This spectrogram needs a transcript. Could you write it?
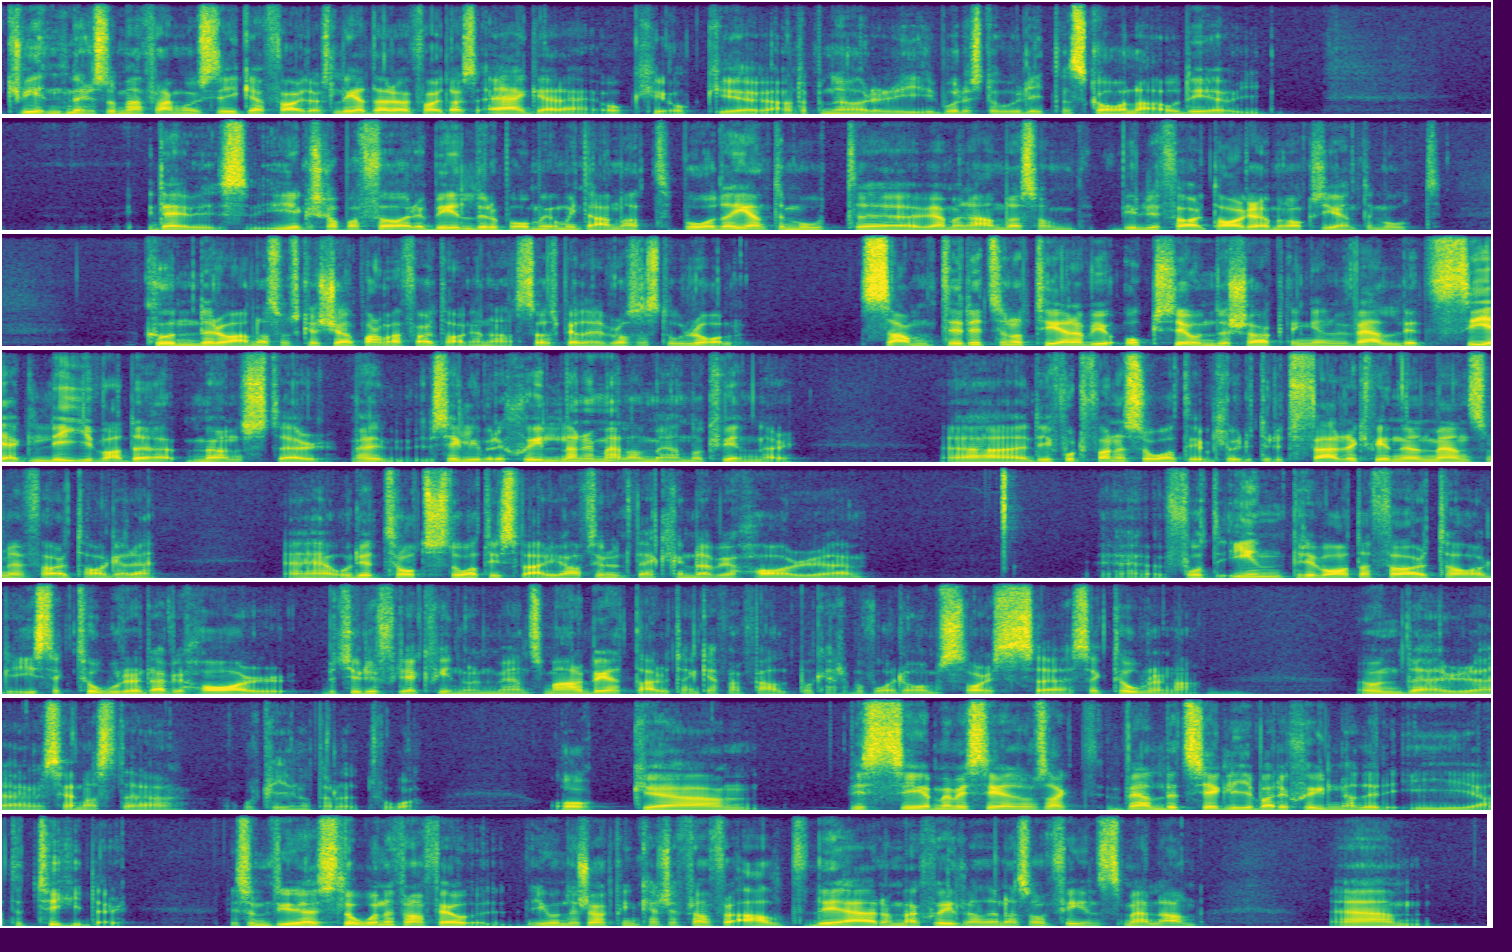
kvinnor som är framgångsrika företagsledare, företagsägare och, och eh, entreprenörer i både stor och liten skala. Och det, det, I egenskap av förebilder, om, om inte annat. Både gentemot eh, jag menar, andra som vill bli företagare men också gentemot kunder och andra som ska köpa de här företagarna så spelar det så stor roll. Samtidigt så noterar vi också i undersökningen väldigt seglivade mönster, eh, seglivade skillnader mellan män och kvinnor. Eh, det är fortfarande så att det är betydligt färre kvinnor än män som är företagare. Eh, och det är trots då att vi i Sverige har haft en utveckling där vi har fått in privata företag i sektorer där vi har betydligt fler kvinnor än män som arbetar. Då tänker jag framförallt på, kanske på vård och omsorgssektorerna mm under det senaste årtiondet eller två. Och, vi ser, men vi ser som sagt väldigt seglivade skillnader i attityder. Det som är slående framför, i undersökningen kanske framför allt, det är de här skillnaderna som finns mellan eh,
